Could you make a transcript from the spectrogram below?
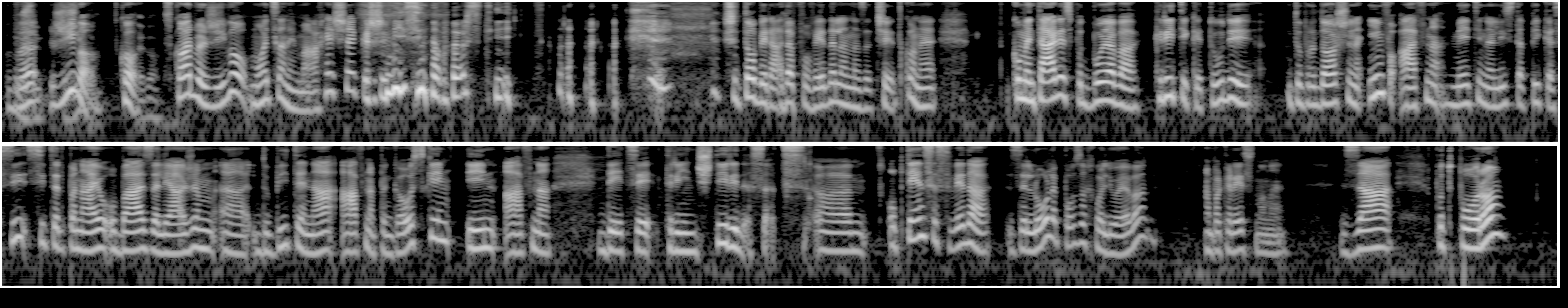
v Ži- živo. živo. Tako, Tako. skoraj v živo, mojca ne mahe še, ker še nisi na vrsti. še to bi rada povedala na začetku. Ne. Komentarje spodbujava, kritike tudi. Dobrodošli na infoafna metinalista.si, sicer pa naj oba zaljažem uh, dobite na afna pengovski in afna DC43. Um, ob tem se seveda zelo lepo zahvaljujeva, ampak resno ne, za podporo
